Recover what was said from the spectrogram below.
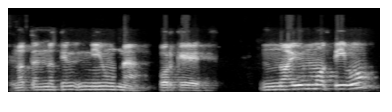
No, te- no tiene ni una, porque no hay un motivo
